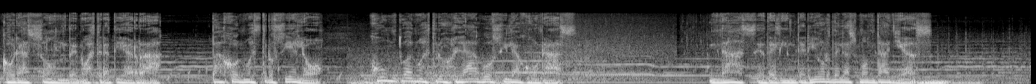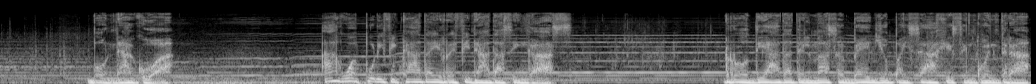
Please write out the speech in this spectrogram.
corazón de nuestra tierra, bajo nuestro cielo, junto a nuestros lagos y lagunas. Nace del interior de las montañas. Bonagua. Agua purificada y refinada sin gas. Rodeada del más bello paisaje se encuentra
